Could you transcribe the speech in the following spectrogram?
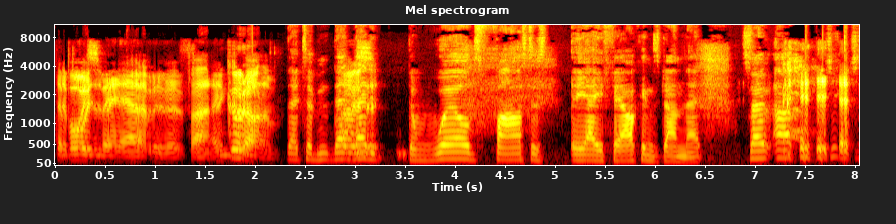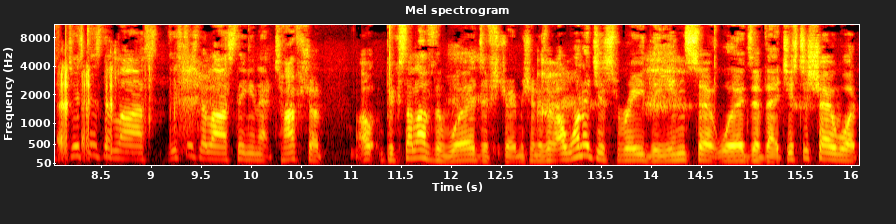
The boys have been out having a bit of fun, and good on them. That's a that, Oh, is that it? the world's fastest EA Falcons done that. So uh, j- j- just as the last, just as the last thing in that tough shot, oh, because I love the words of Street Machine, as well, I want to just read the insert words of that just to show what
